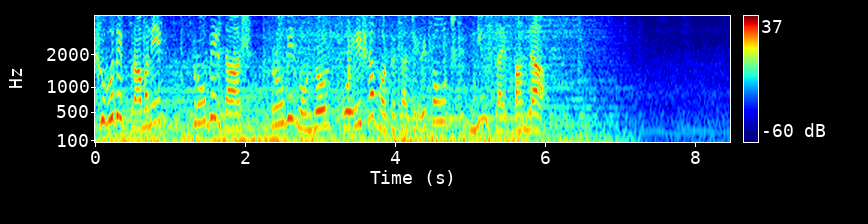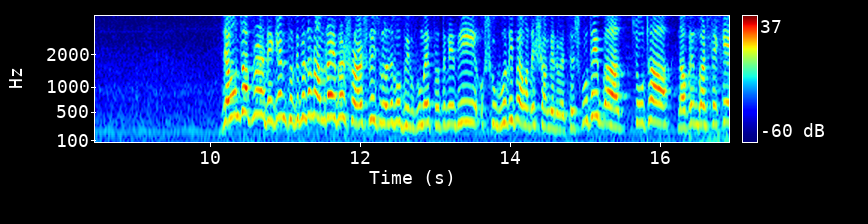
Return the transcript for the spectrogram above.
শুভদেব প্রামাণিক, প্রবীর দাস, প্রবীর মণ্ডল ও এশা ভট্টাচার্যের রিপোর্ট, নিউজ লাইভ বাংলা। যেমনটা আপনারা দেখলেন, প্রতিবেদন আমরা এবার সরাসরি চলে যাব বীরভূমের প্রতিনিধি শুভদীপ আমাদের সঙ্গে রয়েছে। শুভদীপ চৌঠা নভেম্বর থেকে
